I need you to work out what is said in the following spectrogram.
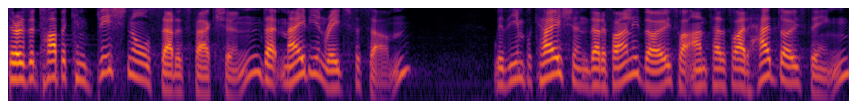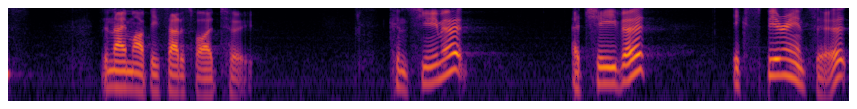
There is a type of conditional satisfaction that may be in reach for some, with the implication that if only those who are unsatisfied had those things, then they might be satisfied too. Consume it, achieve it, experience it,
